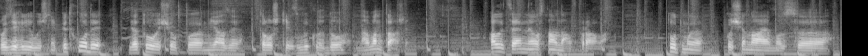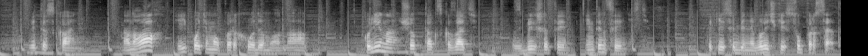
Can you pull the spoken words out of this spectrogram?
розігрівочні підходи для того, щоб м'язи трошки звикли до навантажень. Але це не основна вправа. Тут ми починаємо з е, відтискань на ногах і потім ми переходимо на коліна, щоб, так сказати, збільшити інтенсивність. Такий собі невеличкий суперсет.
